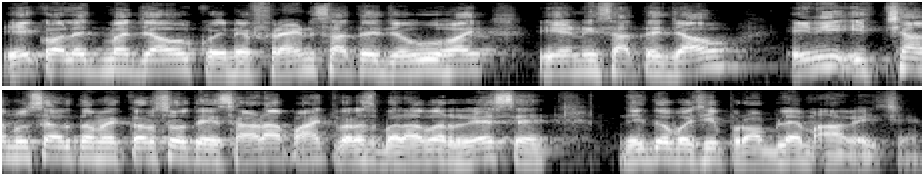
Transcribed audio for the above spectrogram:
એ કોલેજમાં જાઓ, કોઈને ફ્રેન્ડ સાથે જવું હોય, એ એની સાથે જાઓ. એની ઈચ્છા અનુસાર તમે કરશો તો એ સાડા પાંચ વર્ષ બરાબર રહેશે, નહીં તો પછી પ્રોબ્લેમ આવે છે.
